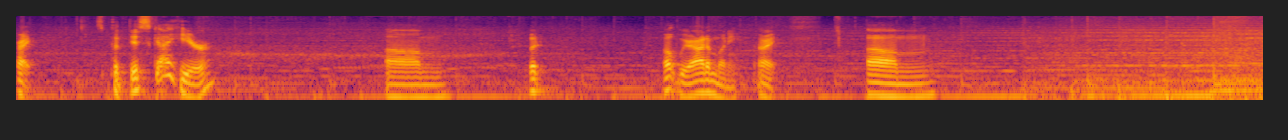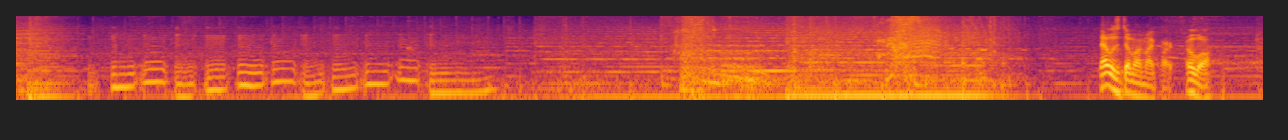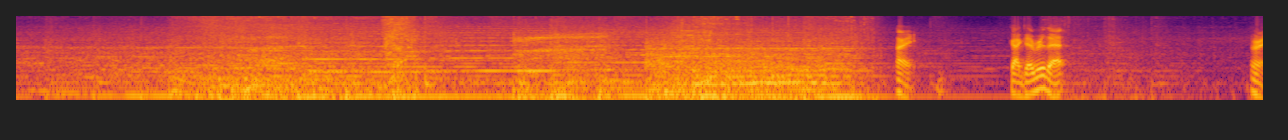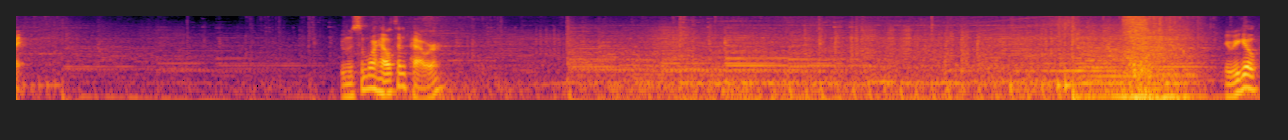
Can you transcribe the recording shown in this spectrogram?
Alright. Let's put this guy here. Um... But... Oh, we're out of money. Alright. Um... Mm -mm -mm that was dumb on my part. Oh well. Alright. Gotta get rid of that. Alright. Give him some more health and power. Here we go.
